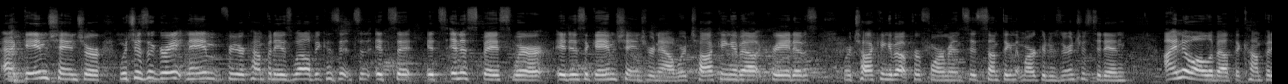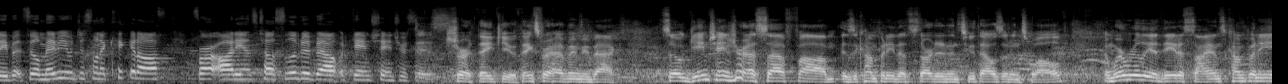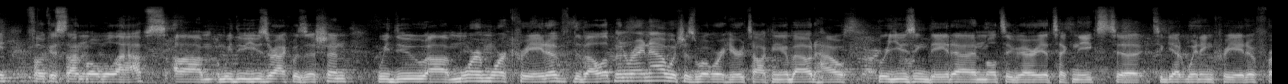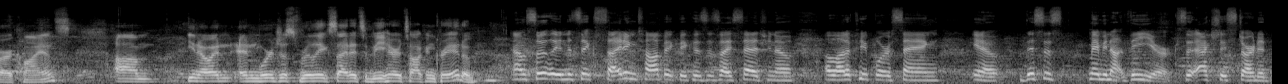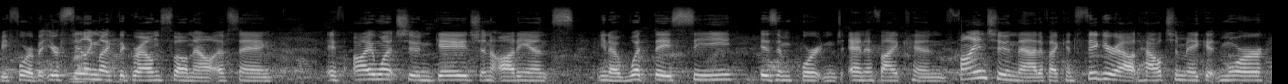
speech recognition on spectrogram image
at Game Changer, which is a great name for your company as well because it's a, it's a, it's in a space where it is a game changer now. We're talking about creatives, we're talking about performance. It's something that marketers are interested in. I know all about the company, but Phil, maybe you just want to kick it off for our audience. Tell us a little bit about what Game Changers is. Sure, thank you. Thanks for having me back. So Game Changer SF um, is a company that started in 2012, and we're really a data science company focused on mobile apps. Um, and we do user acquisition. We do uh, more and more creative development right now, which is what we're here talking about, how we're using data and multivariate techniques to, to get winning creative for our clients. Um, you know, and, and we're just really excited to be here talking creative. Absolutely, and it's an exciting topic because, as I said, you know, a lot of people are saying, you know, this is maybe not the year because it actually started before, but you're feeling right. like the groundswell now of saying, if I want to engage an audience, you know, what they see is important, and if I can fine tune that, if I can figure out how to make it more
